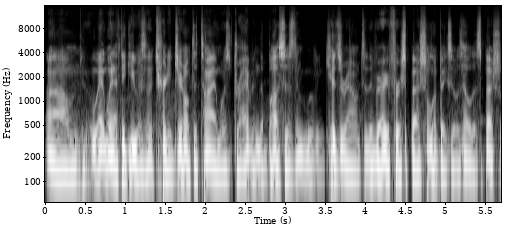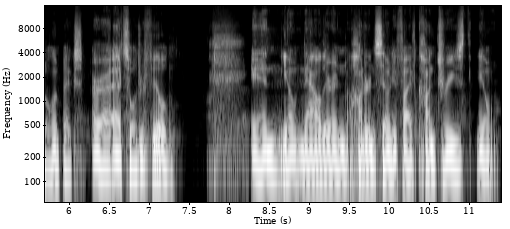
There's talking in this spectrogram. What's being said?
Um, when, when I think he was an attorney general at the time, was driving the buses and moving kids around to the very first Special Olympics that was held at Special Olympics or uh, at Soldier Field and you know now they're in 175 countries you know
